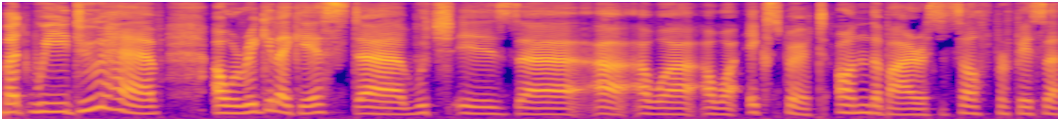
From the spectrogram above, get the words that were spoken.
But we do have our regular guest, uh, which is uh, uh, our our expert on the virus itself, Professor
